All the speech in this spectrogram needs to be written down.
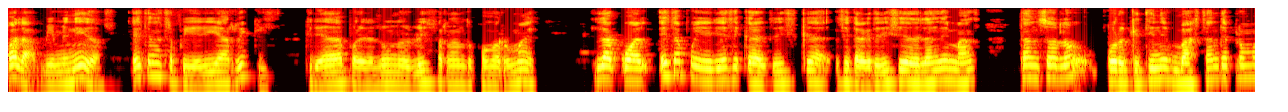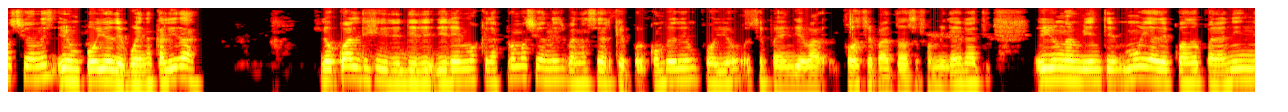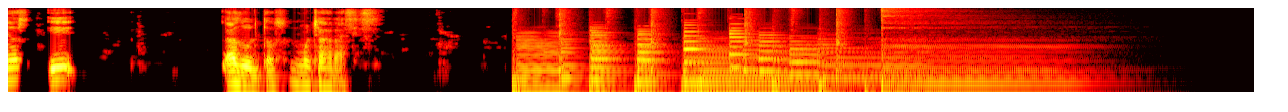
Hola, bienvenidos. Esta es nuestra pollería Ricky's, creada por el alumno Luis Fernando Poma Rumay, la cual esta pollería se caracteriza, se caracteriza de las demás tan solo porque tiene bastantes promociones y un pollo de buena calidad. Lo cual diremos que las promociones van a ser que por compra de un pollo se pueden llevar postre para toda su familia gratis y un ambiente muy adecuado para niños y adultos. Muchas gracias.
